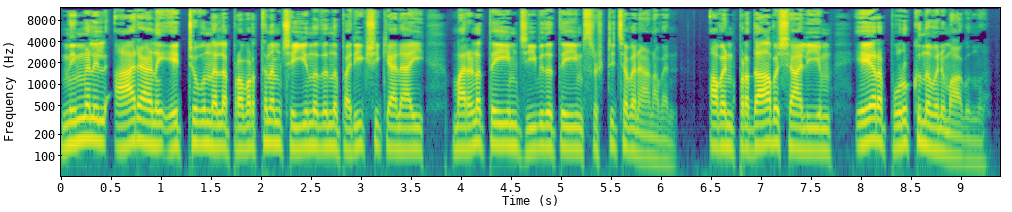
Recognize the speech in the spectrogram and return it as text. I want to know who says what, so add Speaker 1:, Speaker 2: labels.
Speaker 1: നിങ്ങളിൽ ആരാണ് ഏറ്റവും നല്ല പ്രവർത്തനം ചെയ്യുന്നതെന്ന് പരീക്ഷിക്കാനായി മരണത്തെയും ജീവിതത്തെയും സൃഷ്ടിച്ചവനാണവൻ. അവൻ പ്രതാപശാലിയും ഏറെ പൊറുക്കുന്നവനുമാകുന്നു.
